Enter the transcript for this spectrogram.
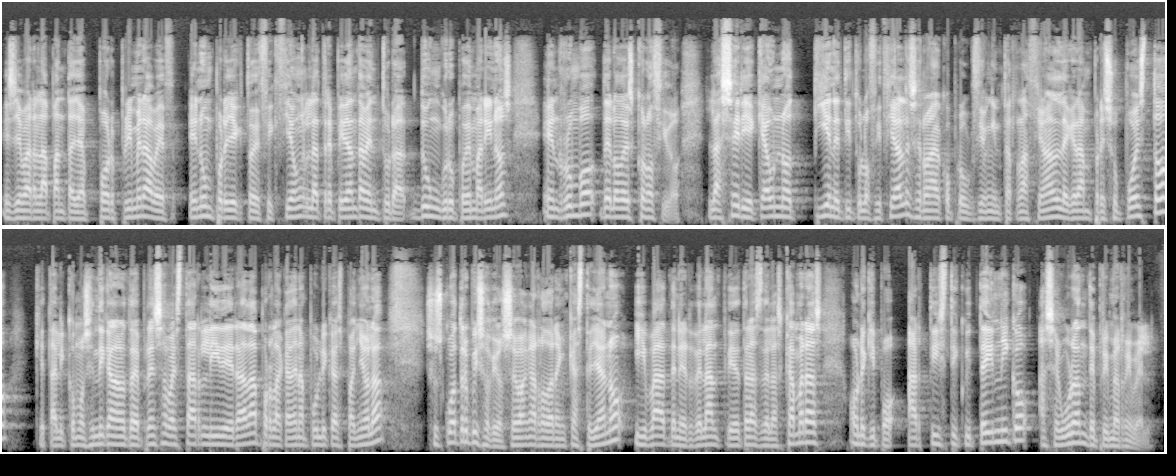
es llevar a la pantalla por primera vez en un proyecto de ficción la trepidante aventura de un grupo de marinos en rumbo de lo desconocido. La serie, que aún no tiene título oficial, será una coproducción internacional de gran presupuesto, que tal y como se indica en la nota de prensa, va a estar liderada por la cadena pública española. Sus cuatro episodios se van a rodar en castellano y va a tener delante y detrás de las cámaras a un equipo artístico y técnico, aseguran, de primer nivel.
